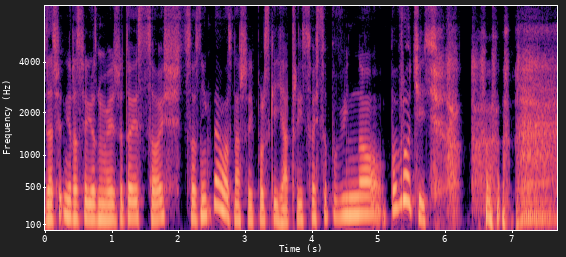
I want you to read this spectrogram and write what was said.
I zaczęli, zaczęli rozmawiać, że to jest coś, co zniknęło z naszej polskiej jatry i coś, co powinno powrócić.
